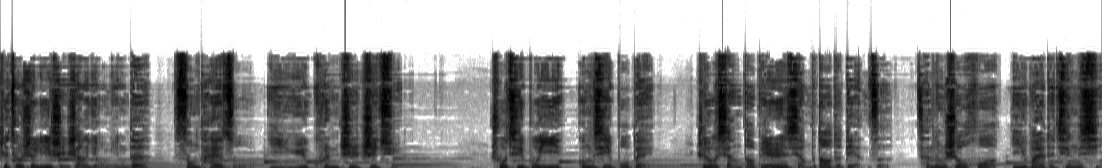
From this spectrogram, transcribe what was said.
这就是历史上有名的宋太祖以愚困智之举，出其不意，攻其不备，只有想到别人想不到的点子，才能收获意外的惊喜。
